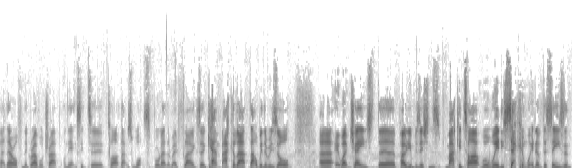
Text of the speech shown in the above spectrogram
Uh, they're off in the gravel trap on the exit to Clark. That was what's brought out the red flag. So count back a lap. That'll be the result. Uh, it won't change the podium positions. McIntyre will win his second win of the season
